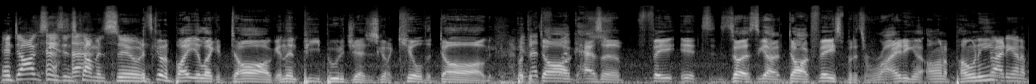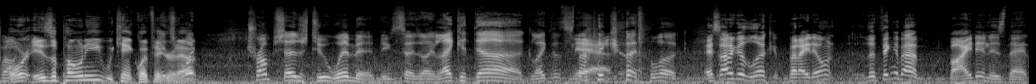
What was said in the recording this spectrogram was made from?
And dog season's coming soon. It's gonna bite you like a dog, and then Pete Buttigieg is gonna kill the dog. but the dog what- has a face. It's, it's got a dog face, but it's riding on a pony. Riding on a pony. or is a pony. We can't quite figure It's it out. what Trump says to women. He says like, like a dog. Like that's Yeah. not a good look. It's not a good look, but I don't. The thing about Biden is that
